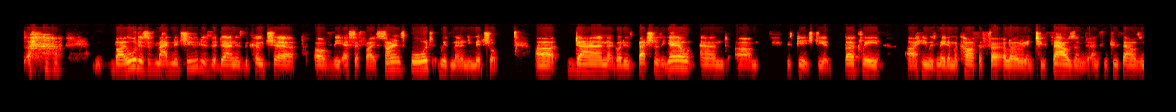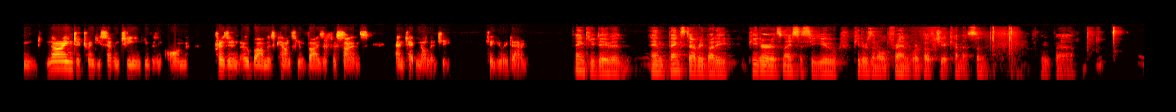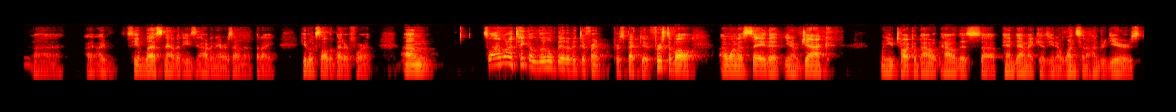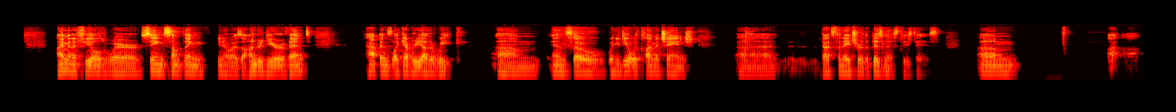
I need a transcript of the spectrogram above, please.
by orders of magnitude is that Dan is the co-chair of the SFI Science Board with Melanie Mitchell. Uh, Dan got his bachelor's at Yale and um, his PhD at Berkeley. Uh, he was made a MacArthur Fellow in 2000, and from 2009 to 2017, he was on President Obama's Council Advisor for Science and Technology. Take it away, Dan. Thank you, David. And thanks to everybody Peter, it's nice to see you. Peter's an old friend. We're both geochemists, and we've uh, uh, I, I, see him less now that he's out in Arizona, but I he looks all the better for it. Um, so I want to take a little bit of a different perspective. First of all, I want to say that you know Jack, when you talk about how this uh, pandemic is you know once in a hundred years, I'm in a field where seeing something you know as a hundred year event happens like every other week um, and so when you deal with climate change, uh, that's the nature of the business these days. Um,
